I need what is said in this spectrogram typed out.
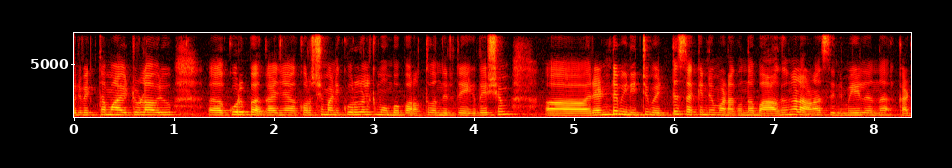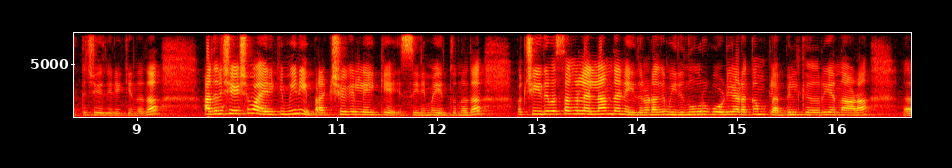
ഒരു വ്യക്തമായിട്ടുള്ള ഒരു കുറിപ്പ് കഴിഞ്ഞ കുറച്ച് മണിക്കൂറുകൾക്ക് മുമ്പ് പുറത്തു വന്നിരുന്നത് ഏകദേശം രണ്ട് മിനിറ്റും എട്ട് സെക്കൻഡും അടങ്ങുന്ന ഭാഗങ്ങളാണ് സിനിമയിൽ നിന്ന് കട്ട് ചെയ്തിരിക്കുന്നത്. അതിനുശേഷമായിരിക്കും ഇനി പ്രേക്ഷകരിലേക്ക് സിനിമ എത്തുന്നത്. പക്ഷേ ഈ ദിവസങ്ങളിലെല്ലാം തന്നെ ഇതിനോടകം ഇരുന്നൂറ് കോടി അടക്കം ക്ലബിൽ കയറിയെന്നാണ് ആ,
